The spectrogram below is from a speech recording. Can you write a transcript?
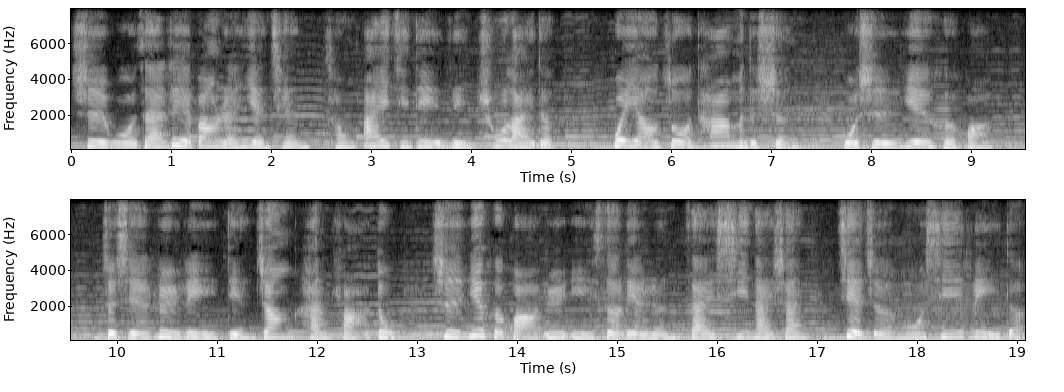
是我在列邦人眼前从埃及地领出来的，为要做他们的神。我是耶和华，这些律例、典章和法度是耶和华与以色列人在西奈山借着摩西立的。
